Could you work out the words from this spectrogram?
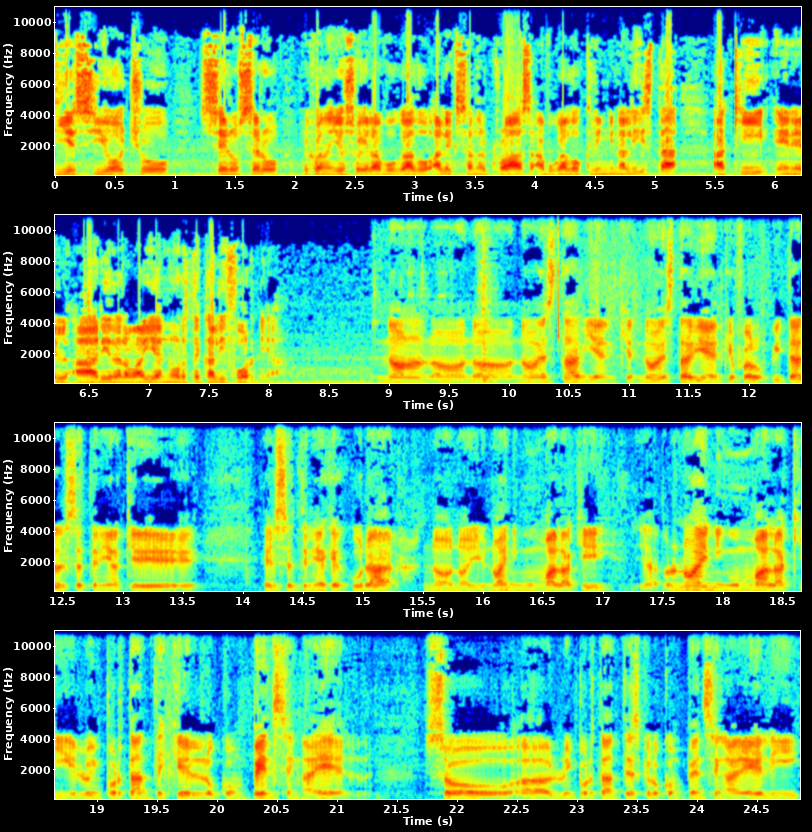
1-800-530-1800. Recuerden, yo soy el abogado Alexander Cross, abogado criminalista aquí en el área de la Bahía Norte, California. No, no, no, no, no está bien, que, no está bien que fue al hospital, se tenía que él se tenía que curar. No, no, no hay ningún mal aquí. Ya, pero no hay ningún mal aquí. Lo importante es que lo compensen a él. So, uh, lo importante es que lo compensen a él y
